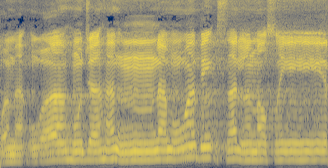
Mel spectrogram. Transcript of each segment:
ومأواه جهنم وبئس المصير.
